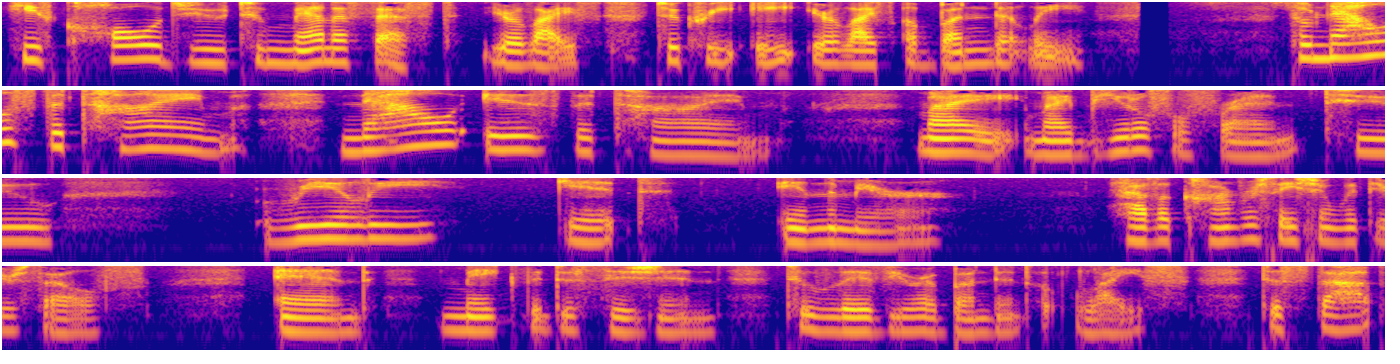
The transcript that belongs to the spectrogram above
He's called you to manifest your life, to create your life abundantly. So now's the time. Now is the time, my my beautiful friend, to really get in the mirror, have a conversation with yourself, and make the decision to live your abundant life, to stop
